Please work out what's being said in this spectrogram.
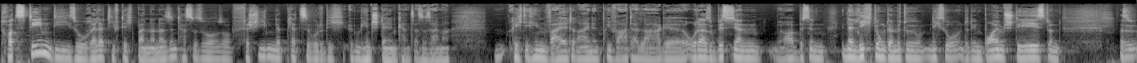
trotzdem, die so relativ dicht beieinander sind, hast du so, so verschiedene Plätze, wo du dich irgendwie hinstellen kannst. Also sag mal, richtig in den Wald rein, in privater Lage oder so ein bisschen, ja, ein bisschen in der Lichtung, damit du nicht so unter den Bäumen stehst und also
